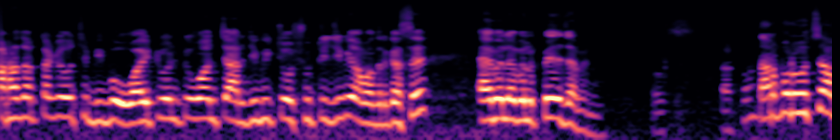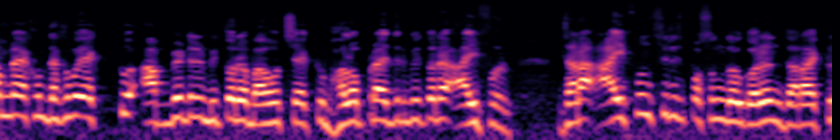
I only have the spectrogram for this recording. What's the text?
আট হাজার টাকা হচ্ছে ভিভো ওয়াই টোয়েন্টি ওয়ান চার জিবি চৌষট্টি জিবি আমাদের কাছে অ্যাভেলেবেল পেয়ে যাবেন। তারপর? হচ্ছে আমরা এখন দেখাবো একটু আপডেটের ভিতরে বা হচ্ছে একটু ভালো প্রাইজের ভিতরে আইফোন যারা আইফোন সিরিজ পছন্দ করেন যারা একটু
